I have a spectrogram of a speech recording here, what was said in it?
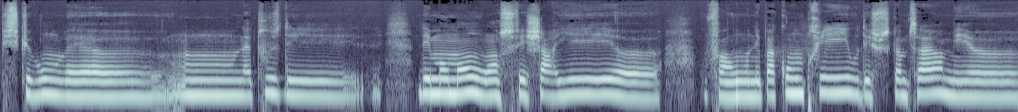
puisque bon, ben, euh, on a tous des, des moments où on se fait charrier, euh, enfin, où on n'est pas compris, ou des choses comme ça, mais euh,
